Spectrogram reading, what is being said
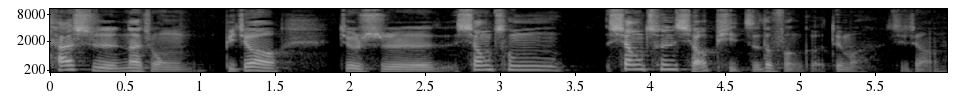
他是那种比较就是乡村乡村小痞子的风格，对吗？是这样。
